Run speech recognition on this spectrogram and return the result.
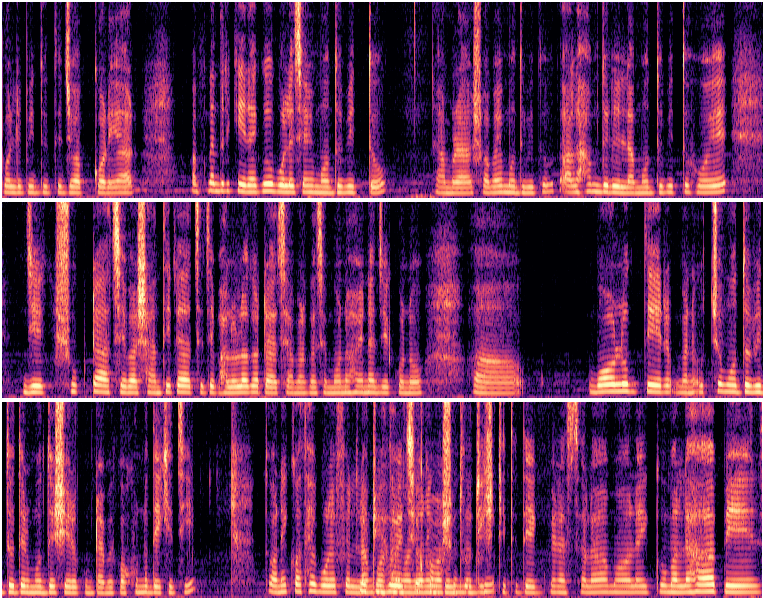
পল্লী বিদ্যুতে জব করে, আর আপনাদেরকে এর আগেও বলেছি আমি মধ্যবিত্ত, আমরা সবাই মধ্যবিত্ত, আলহামদুলিল্লাহ মধ্যবিত্ত হয়ে যে সুখটা আছে বা শান্তিটা আছে, যে ভালো লাগাটা আছে, আমার কাছে মনে হয় না যে কোনো বড়লোকদের মানে উচ্চ মধ্যবিত্তদের মধ্যে সেরকমটা আমি কখনো দেখেছি। তো অনেক কথাই বলে ফেললাম হয়েছে আমার সুন্দর দৃষ্টিতে দেখবেন। আসসালামু আলাইকুম আল্লাহ হাফেজ।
